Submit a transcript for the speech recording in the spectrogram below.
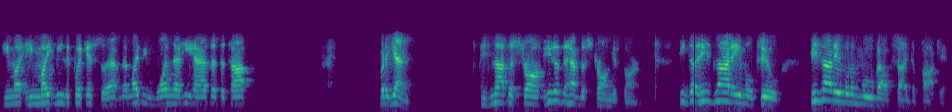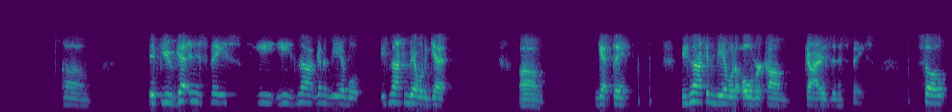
He might he might be the quickest, so that that might be one that he has at the top. But again, he's not the strong. He doesn't have the strongest arm. He does, he's not able to he's not able to move outside the pocket. Um, if you get in his face, he he's not to be able he's not to be able to get um get the He's not to be able to overcome guys in his face. So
